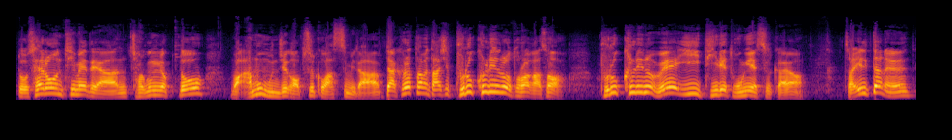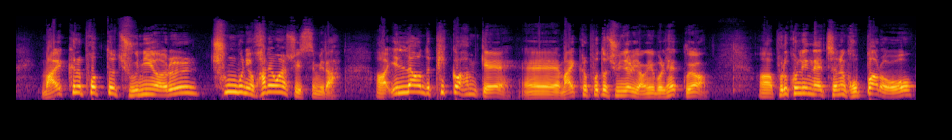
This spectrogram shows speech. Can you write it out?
또 새로운 팀에 대한 적응력도 뭐 아무 문제가 없을 것 같습니다. 자 그렇다면 다시 브루클린으로 돌아가서 브루클린은 왜 이 딜에 동의했을까요? 자 일단은 마이클 포터 주니어를 충분히 활용할 수 있습니다. 1라운드 어, 픽과 함께 에, 마이클 포터 주니어를 영입을 했고요. 어, 브루클린 네츠는 곧바로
